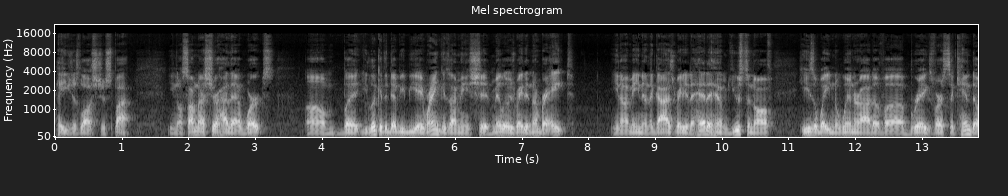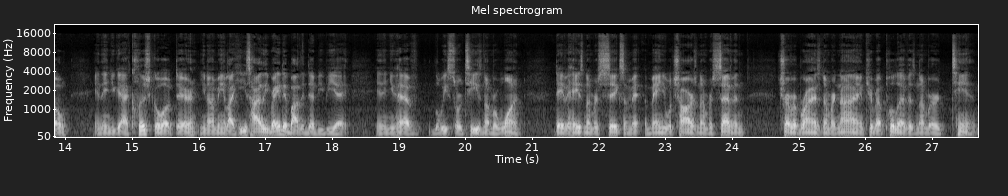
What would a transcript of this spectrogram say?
hey, you just lost your spot. You know, so I'm not sure how that works. Um, but you look at the WBA rankings, I mean, shit, Miller is rated number eight. You know what I mean? And the guy's rated ahead of him, Ustinov, he's awaiting the winner out of uh, Briggs versus Oquendo. And then you got Klitschko up there. You know what I mean? Like, he's highly rated by the WBA. And then you have Luis Ortiz, number one. David Haye's number six. Emmanuel Charles, number seven. Trevor Bryan's number nine. Kubrat Pulev is number 10.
